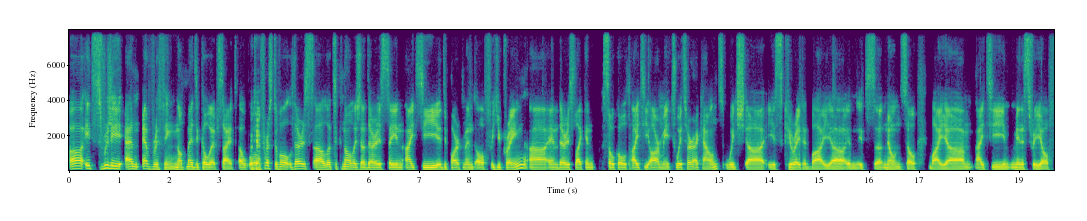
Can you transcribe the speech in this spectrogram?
Uh, it's really an everything, not medical website. Uh, okay. Well, first of all, there is. Uh, let's acknowledge that there is an IT department of Ukraine, uh, and there is like a so-called IT army Twitter account, which uh, is curated by. Uh, it's known so by um, IT Ministry of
